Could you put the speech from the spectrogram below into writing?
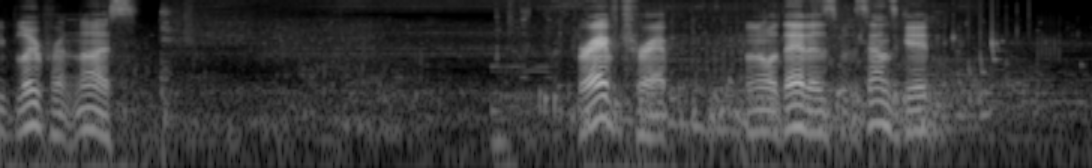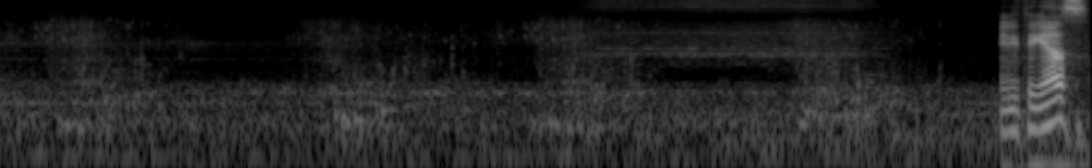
New blueprint, nice. Grav trap. I don't know what that is, but it sounds good. Anything else?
